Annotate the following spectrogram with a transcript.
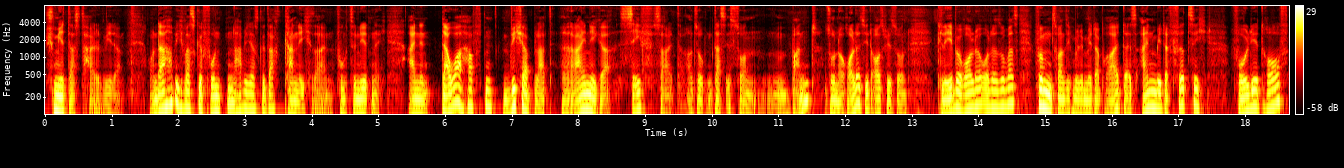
schmiert das Teil wieder. Und da habe ich was gefunden, habe ich das gedacht, kann nicht sein, funktioniert nicht. Einen dauerhaften Wischerblattreiniger Safe Side. Also das ist so ein Band, so eine Rolle, sieht aus wie so eine Kleberolle oder sowas, 25 mm breit, da ist 1,40 Meter Folie drauf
